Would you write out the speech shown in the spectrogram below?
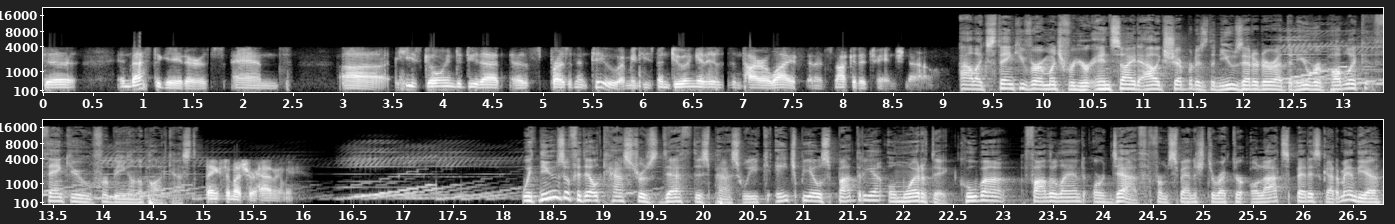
to investigators, and uh, he's going to do that as president too. I mean, he's been doing it his entire life, and it's not going to change now. Alex, thank you very much for your insight. Alex Shepard is the news editor at the New Republic. Thank you for being on the podcast. Thanks so much for having me. With news of Fidel Castro's death this past week, HBO's Patria o Muerte, Cuba, Fatherland, or Death from Spanish director Olatz Perez Garmendia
